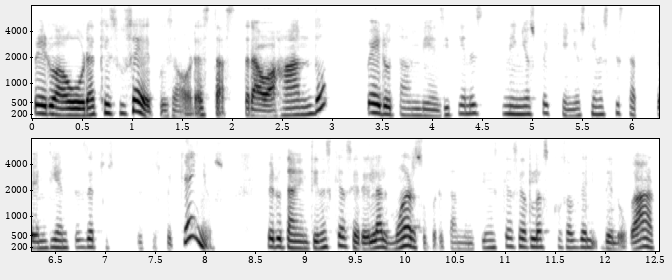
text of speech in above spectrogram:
Pero ahora, ¿qué sucede? Pues ahora estás trabajando, pero también si tienes niños pequeños, tienes que estar pendientes de tus, de tus pequeños, pero también tienes que hacer el almuerzo, pero también tienes que hacer las cosas del, del hogar.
